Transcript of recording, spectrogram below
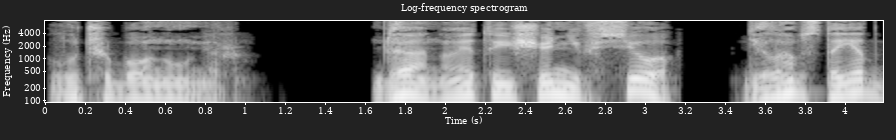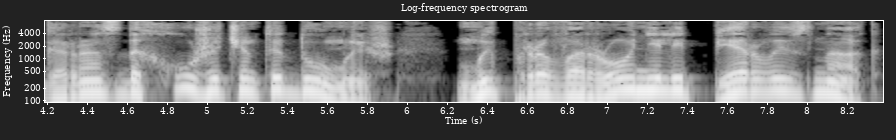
Лучше бы он умер. Да, но это еще не все. Делам стоят гораздо хуже, чем ты думаешь. Мы проворонили первый знак.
